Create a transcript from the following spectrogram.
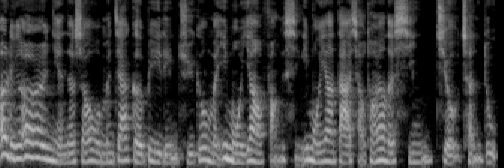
二零二二年的时候，我们家隔壁邻居跟我们一模一样房型，一模一样大小，同样的新旧程度。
